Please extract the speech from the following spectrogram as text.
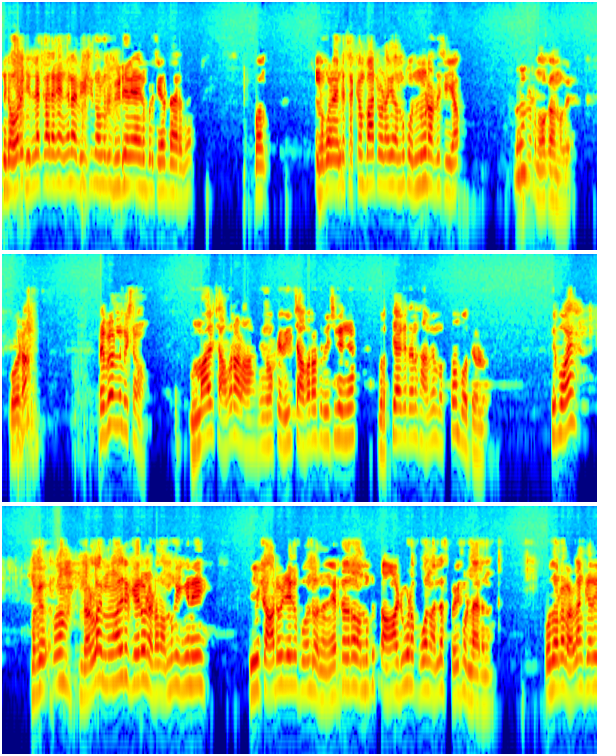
പിന്നെ ഓരോ ജില്ലക്കാരൊക്കെ എങ്ങനെ വീക്ഷിക്കുന്നുള്ളൊരു വീഡിയോ ഞാൻ ഇവിടെ ചെയ്തിട്ടായിരുന്നു അപ്പം നമുക്ക് അതിന്റെ സെക്കൻഡ് പാർട്ട് ഉണ്ടെങ്കിൽ നമുക്ക് ഒന്നുകൂടെ അത് ചെയ്യാം. ഒന്നുകൂടെ നോക്കാം നമുക്ക്. ഇവിടെ ഉള്ള വീശണോ ഉമ്മാര് ചവറാടാ. നീ നോക്കിയത് ഈ ചവറത്ത് വീശി കഴിഞ്ഞാൽ വൃത്തിയാക്കി തന്നെ സമയം മൊത്തം പോത്തേ ഉള്ളൂ. നീ പോയെ. നമുക്ക് വെള്ളം ഇമാതിരി കയറും കേട്ടോ. നമുക്ക് ഇങ്ങനെ ഈ കാട് വഴിയൊക്കെ പോകേണ്ടി വന്നു. നേരത്തെ പറഞ്ഞാൽ നമുക്ക് താഴൂടെ പോകാൻ നല്ല സ്പേസ് ഉണ്ടായിരുന്നു. പറഞ്ഞാൽ വെള്ളം കയറി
